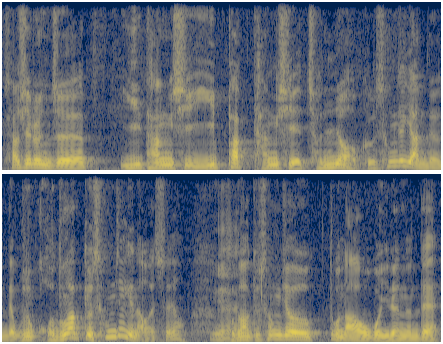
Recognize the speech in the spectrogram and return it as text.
사실은 이제 이 당시 입학 당시에 전혀 그 성적이 안 되는데 우선 고등학교 성적이 나왔어요. 예. 고등학교 성적도 나오고 이랬는데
